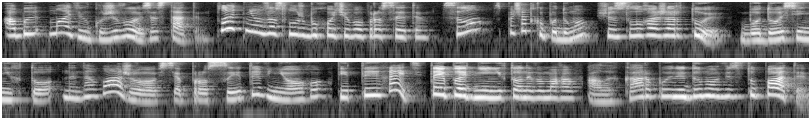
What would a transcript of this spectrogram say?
аби матінку живою застати. Платню за службу хочу попросити. Селон спочатку подумав, що слуга жартує, бо досі ніхто не наважувався просити в нього піти геть. Та й платні ніхто не вимагав. Але Карпо й не думав відступати.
